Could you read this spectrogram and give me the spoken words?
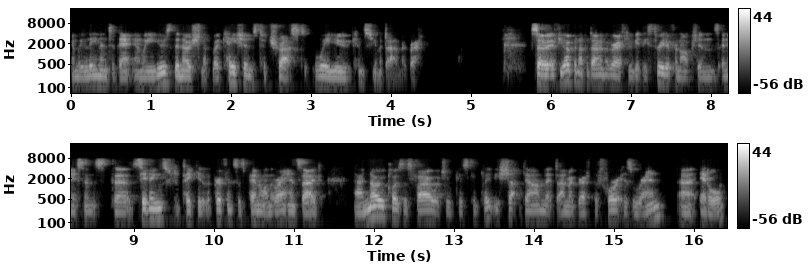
and we lean into that and we use the notion of locations to trust where you consume a Dynamograph. So if you open up a Dynamograph, you'll get these three different options. In essence, the settings, which will take you to the preferences panel on the right-hand side, uh, no closes file, which will just completely shut down that Dynamograph before it is ran uh, at all.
